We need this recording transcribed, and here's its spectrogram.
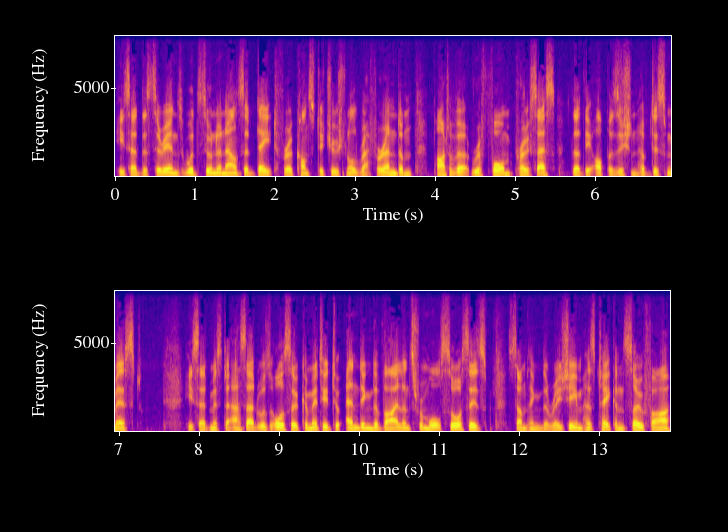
He said the Syrians would soon announce a date for a constitutional referendum, part of a reform process that the opposition have dismissed. He said Mr. Assad was also committed to ending the violence from all sources, something the regime has taken so far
